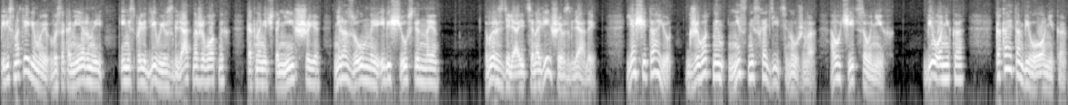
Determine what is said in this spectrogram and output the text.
Пересмотрели мы высокомерный и несправедливый взгляд на животных, как на нечто низшее, неразумное и бесчувственное. Вы разделяете новейшие взгляды. Я считаю, к животным не снисходить нужно, а учиться у них. Бионика Какая там бионика?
